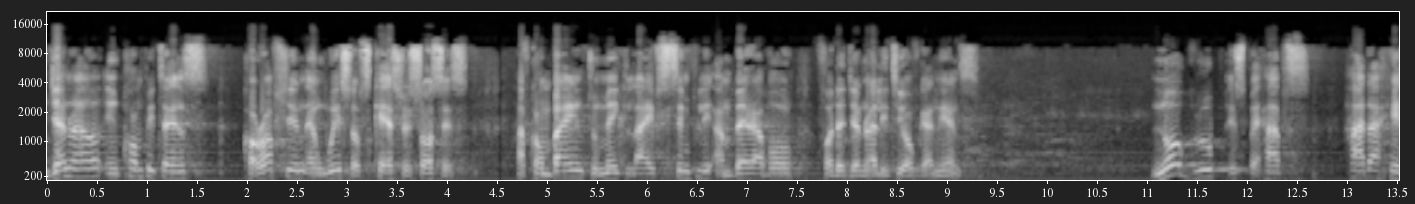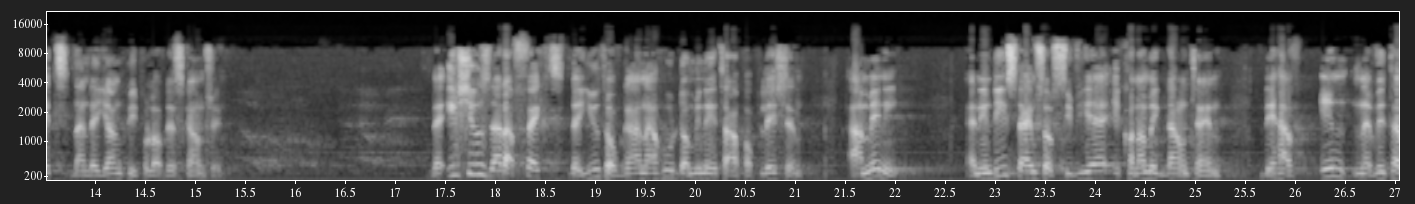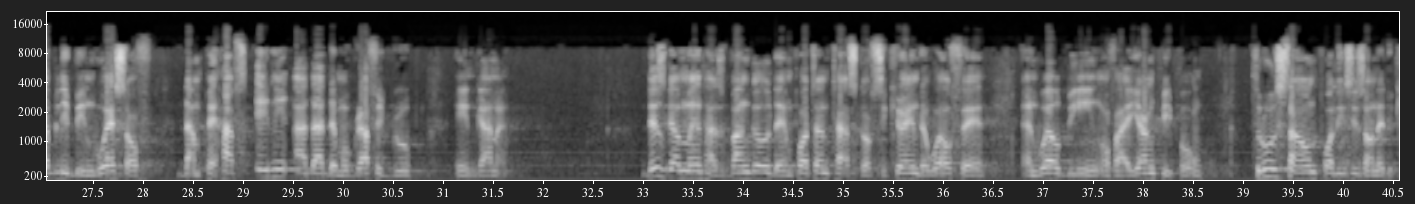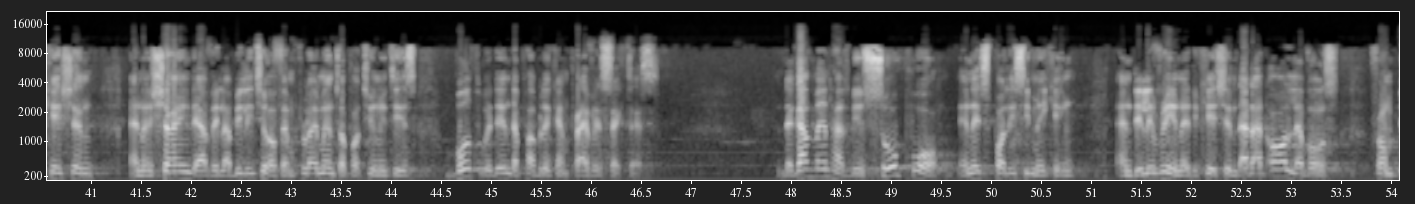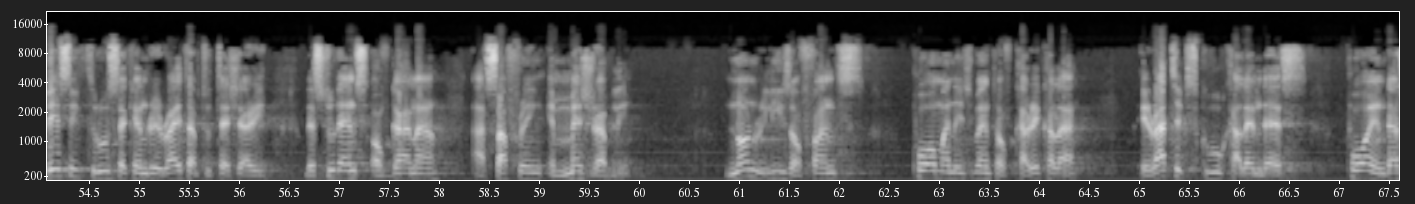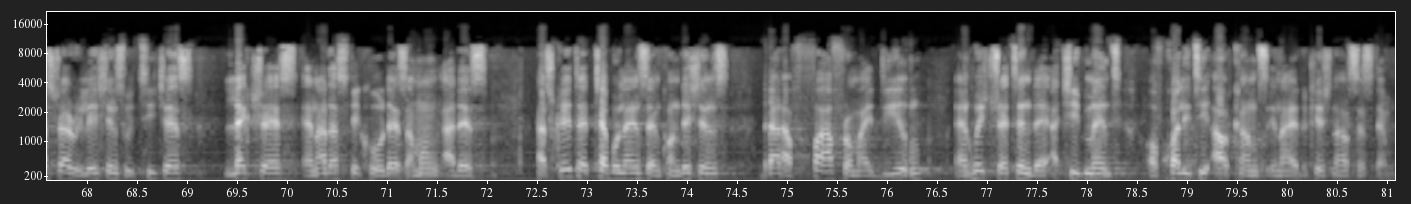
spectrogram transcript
General incompetence, corruption, and waste of scarce resources have combined to make life simply unbearable for the generality of Ghanaians. No group is perhaps harder hit than the young people of this country. The issues that affect the youth of Ghana who dominate our population are many, and in these times of severe economic downturn, they have inevitably been worse off than perhaps any other demographic group in Ghana. This government has bungled the important task of securing the welfare and well being of our young people through sound policies on education and ensuring the availability of employment opportunities both within the public and private sectors. The government has been so poor in its policy making and delivery in education that at all levels, from basic through secondary right up to tertiary, the students of Ghana are suffering immeasurably. Non release of funds, poor management of curricula, erratic school calendars, poor industrial relations with teachers, lecturers, and other stakeholders, among others, has created turbulence and conditions that are far from ideal and which threaten the achievement of quality outcomes in our educational system.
